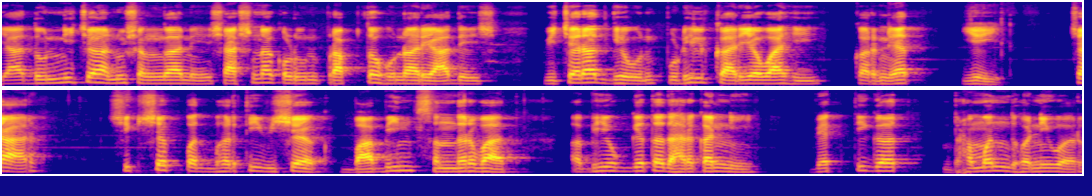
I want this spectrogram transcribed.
या दोन्हीच्या अनुषंगाने शासनाकडून प्राप्त होणारे आदेश विचारात घेऊन पुढील कार्यवाही करण्यात येईल. चार. शिक्षक पदभरती विषयक बाबींसंदर्भात अभियोग्यताधारकांनी व्यक्तिगत भ्रमणध्वनीवर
